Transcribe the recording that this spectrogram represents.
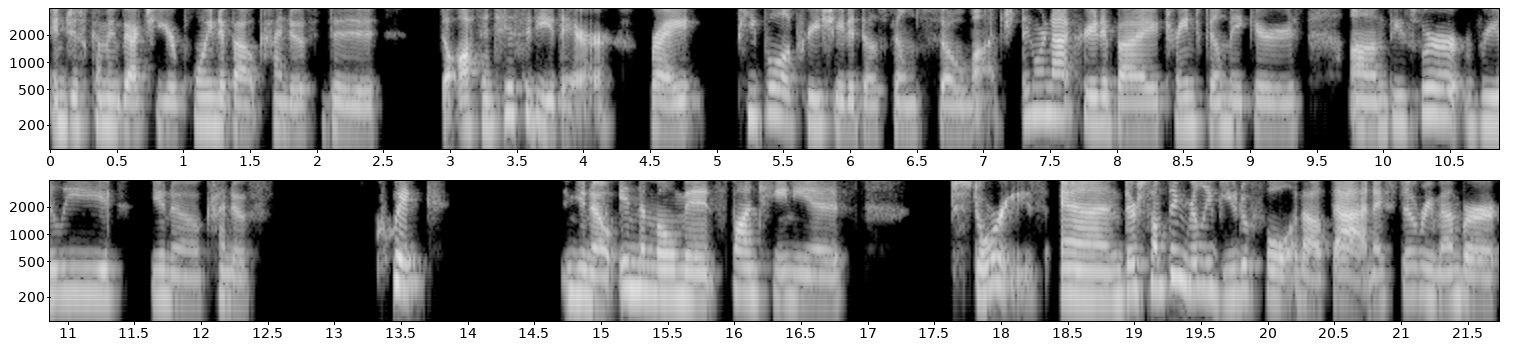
and just coming back to your point about kind of the the authenticity there, right? People appreciated those films so much. They were not created by trained filmmakers. Um, these were really, you know, kind of quick, you know, in the moment, spontaneous stories. And there's something really beautiful about that. And I still remember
